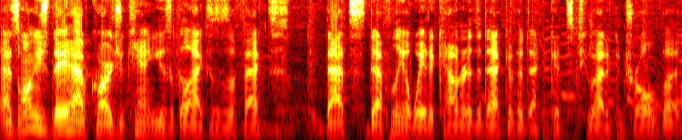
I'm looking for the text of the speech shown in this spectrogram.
as long as they have cards, you can't use Galactus' effect. That's definitely a way to counter the deck if the deck gets too out of control, but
